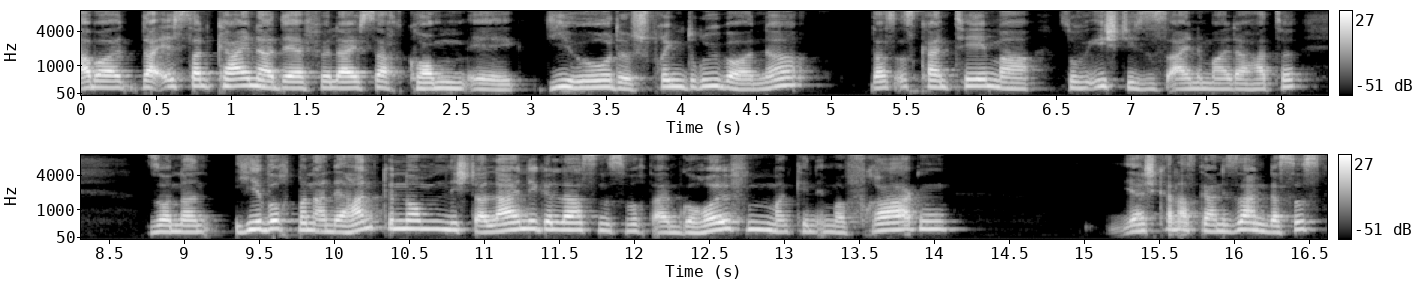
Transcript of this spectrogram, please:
Aber da ist dann keiner, der vielleicht sagt, komm, ey, die Hürde, spring drüber, ne? Das ist kein Thema, so wie ich dieses eine Mal da hatte. Sondern hier wird man an der Hand genommen, nicht alleine gelassen, es wird einem geholfen, man kann immer fragen. Ja, ich kann das gar nicht sagen. Das ist,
